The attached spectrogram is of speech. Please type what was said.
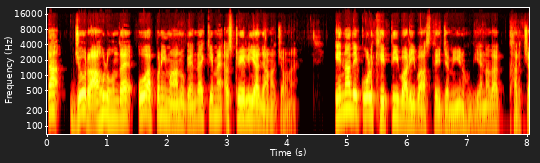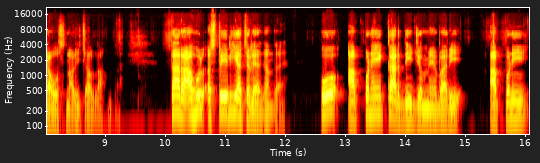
ਤਾਂ ਜੋ ਰਾਹੁਲ ਹੁੰਦਾ ਹੈ, ਉਹ ਆਪਣੀ ਮਾਂ ਨੂੰ ਕਹਿੰਦਾ ਕਿ ਮੈਂ ਆਸਟ੍ਰੇਲੀਆ ਜਾਣਾ ਚਾਹੁੰਦਾ ਇਹਨਾਂ ਦੇ ਕੋਲ ਖੇਤੀਬਾੜੀ ਵਾਸਤੇ ਜ਼ਮੀਨ ਹੁੰਦੀ ਹੈ, ਇਹਨਾਂ ਦਾ ਖਰਚਾ ਉਸ ਨਾਲ ਹੀ ਚੱਲਦਾ ਹੁੰਦਾ ਤਾਂ ਰਾਹੁਲ ਆਸਟ੍ਰੇਲੀਆ ਚਲਿਆ ਜਾਂਦਾ ਹੈ। ਉਹ ਆਪਣੇ ਘਰ ਦੀ ਜ਼ਿੰਮੇਵਾਰੀ, ਆਪਣੀ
